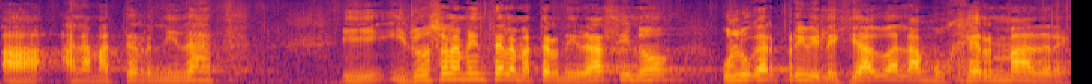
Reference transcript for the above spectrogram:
a, la maternidad. Y, y, no solamente a la maternidad, sino un lugar privilegiado a la mujer madre.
